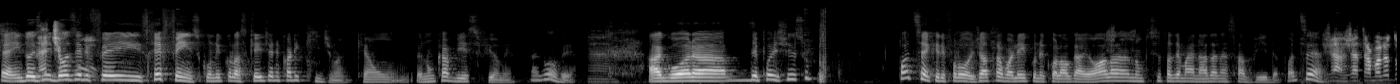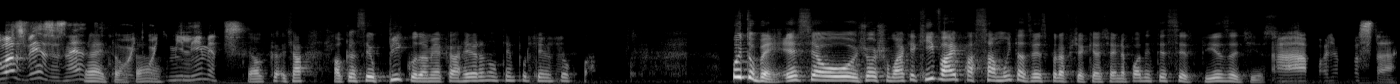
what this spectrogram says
É, em 2012 É tipo- ele fez Reféns com Nicolas Cage e Nicole Kidman, que é um. Eu nunca vi esse filme, mas vou ver. É. Agora, depois disso, pode ser que ele falou: já trabalhei com o Nicolau Gaiola, não preciso fazer mais nada nessa vida. Pode ser. Já, já trabalhou duas vezes, né? É, então, 8, tá. 8 milímetros. Já, alca- já alcancei o pico da minha carreira, não tem por que me preocupar. Muito bem, esse é o Joe Schumacher que vai passar muitas vezes pela FGCast ainda, podem ter certeza disso. Ah, pode apostar.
